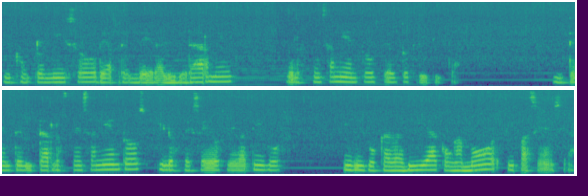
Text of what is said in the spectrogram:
mi compromiso de aprender a liberarme de los pensamientos de autocrítica. Intento evitar los pensamientos y los deseos negativos y vivo cada día con amor y paciencia.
